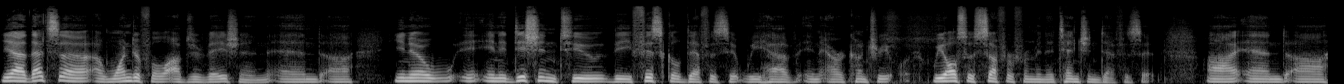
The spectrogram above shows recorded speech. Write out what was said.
Yeah, that's a, a wonderful observation. And, uh, you know, in addition to the fiscal deficit we have in our country, we also suffer from an attention deficit. Uh, and uh,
